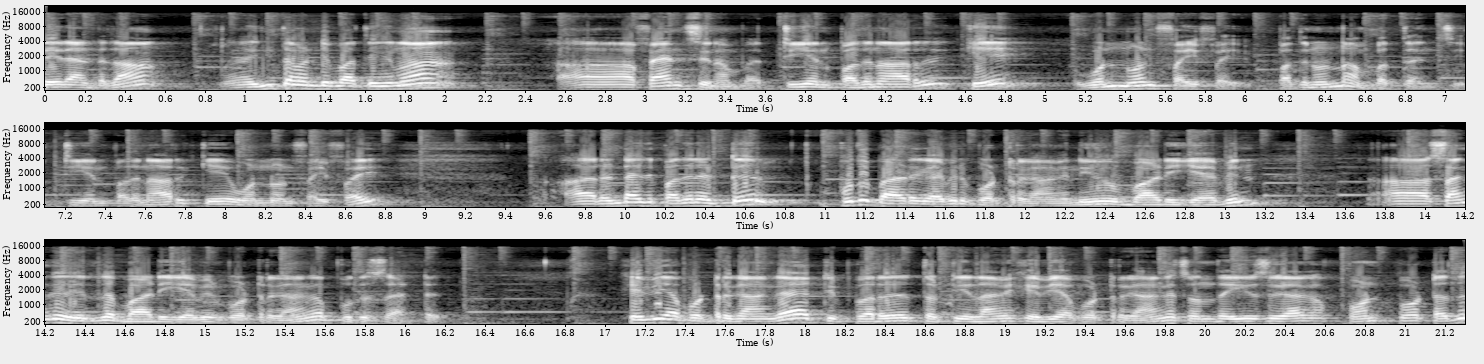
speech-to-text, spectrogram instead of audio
லேலாண்டு தான். இந்த வண்டி பார்த்திங்கன்னா ஃபேன்சி நம்பர் டிஎன் பதினாறு K one one five five பதினொன்று ஐம்பத்தஞ்சு. டிஎன் பதினாறு K one one five five ரெண்டாயிரத்தி பதினெட்டு புது பாடி கேபின் போட்டிருக்காங்க. நியூ பாடி கேபின் சங்ககிரியில் பாடி கேபின் போட்டிருக்காங்க புது சாட்டு ஹெவியாக போட்டிருக்காங்க டிப்பரு தொட்டி எல்லாமே ஹெவியாக போட்டிருக்காங்க. சொந்த யூஸுக்காக ஃபோன் போட்டது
